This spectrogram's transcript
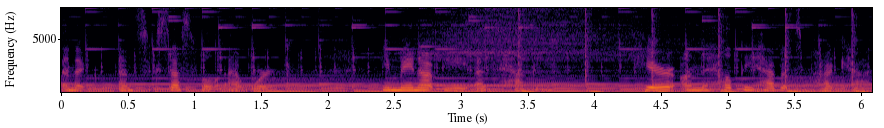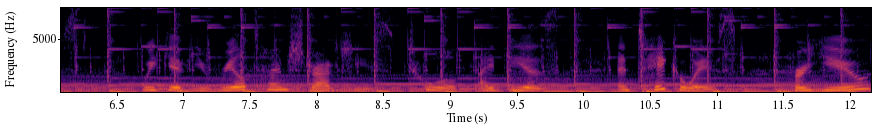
and, and successful at work. You may not be as happy. Here on the Healthy Habits Podcast, we give you real time strategies, tools, ideas, and takeaways for you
